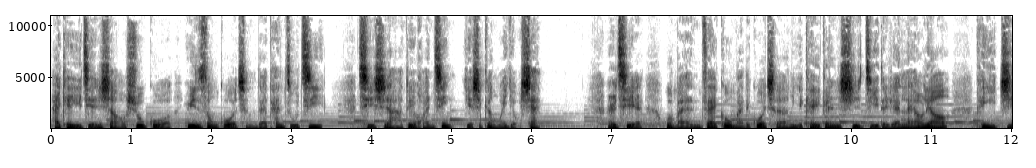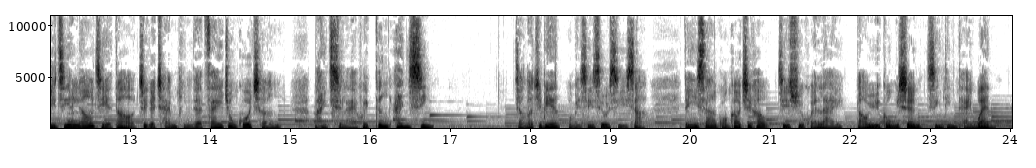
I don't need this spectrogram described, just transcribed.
还可以减少蔬果运送过程的碳足迹。其实啊，对环境也是更为友善。而且我们在购买的过程，也可以跟市集的人聊聊，可以直接了解到这个产品的栽种过程，买起来会更安心。讲到这边，我们先休息一下，等一下广告之后继续回来。岛屿共生，倾听台湾。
